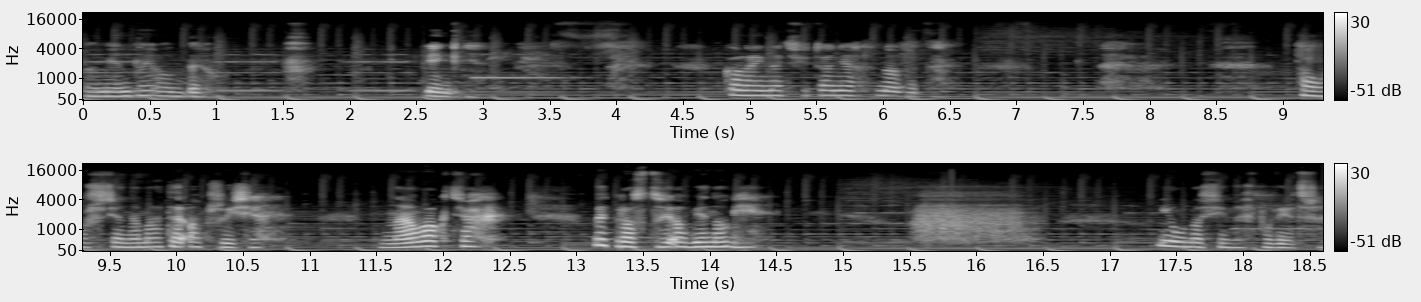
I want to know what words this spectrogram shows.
Pamiętaj o oddechu. Pięknie. Kolejne ćwiczenie nożyce. Połóż się na matę, oprzyj się na łokciach. Wyprostuj obie nogi. I unosimy w powietrze,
